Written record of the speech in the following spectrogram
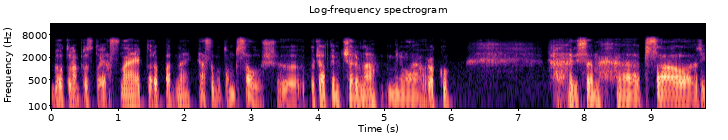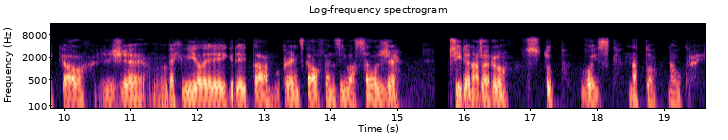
bylo to naprosto jasné, jak to dopadne. Já jsem o tom psal už uh, počátkem června minulého roku, když jsem uh, psal, říkal, že ve chvíli, kdy ta ukrajinská ofenzíva selže, přijde na řadu vstup vojsk NATO na Ukrajinu.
